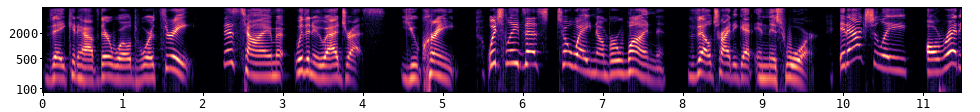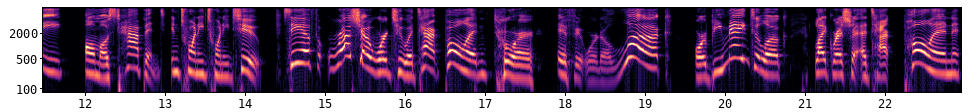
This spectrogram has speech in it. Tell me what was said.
they could have their World War III, this time with a new address Ukraine. Which leads us to way number one they'll try to get in this war. It actually already almost happened in 2022. See, if Russia were to attack Poland, or if it were to look or be made to look like Russia attacked Poland,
